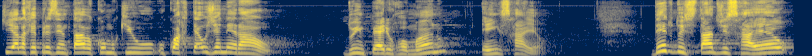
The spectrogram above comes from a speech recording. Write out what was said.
que ela representava como que o, o quartel-general do Império Romano em Israel. Dentro do Estado de Israel,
